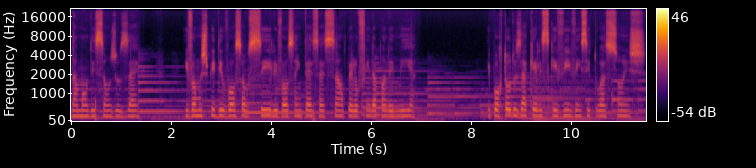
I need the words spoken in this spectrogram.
na mão de São José e vamos pedir o vosso auxílio e vossa intercessão pelo fim da pandemia e por todos aqueles que vivem situações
